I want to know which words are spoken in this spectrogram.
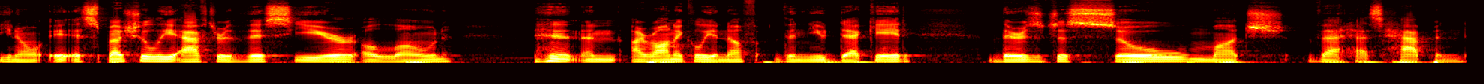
you know, especially after this year alone, and, and, ironically enough, the new decade, there's just so much that has happened.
